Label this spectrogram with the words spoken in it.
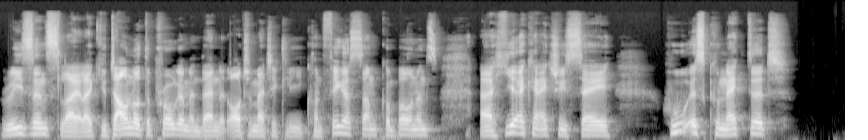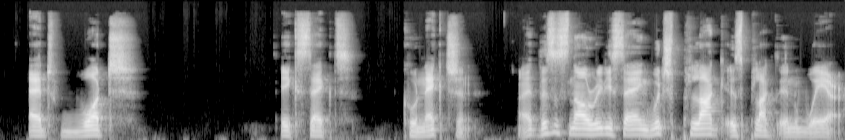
reasons like, like you download the program and then it automatically configures some components. Uh, here i can actually say who is connected at what exact connection right? This is now really saying which plug is plugged in where.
